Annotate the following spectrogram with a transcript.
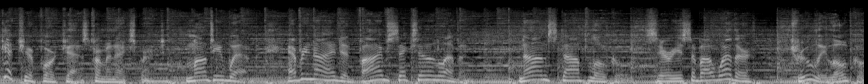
Get your forecast from an expert. Monty Webb, every night at 5, 6, and 11. Nonstop Local. Serious about weather, truly local.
